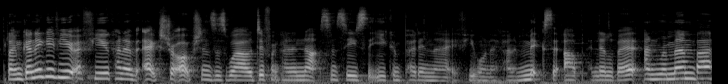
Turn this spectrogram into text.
but I'm going to give you a few kind of extra options as well different kind of nuts and seeds that you can put in there if you want to kind of mix it up a little bit. And remember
